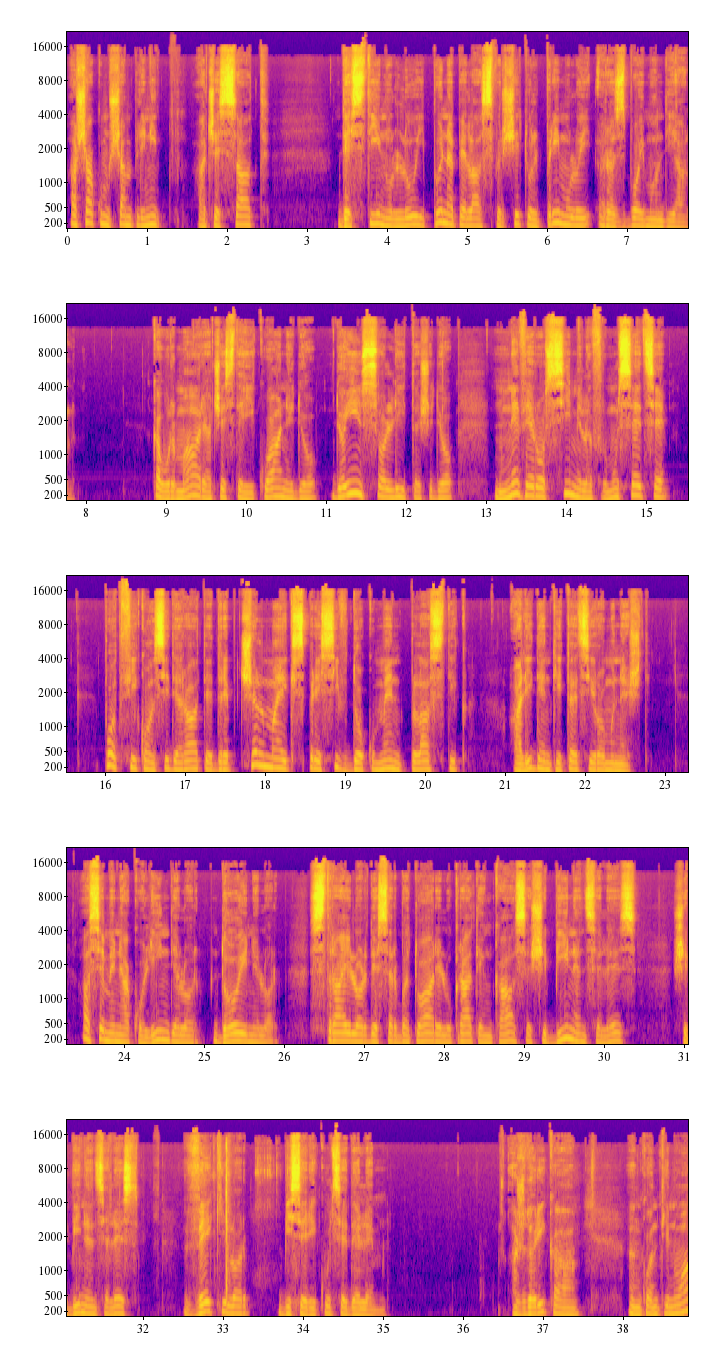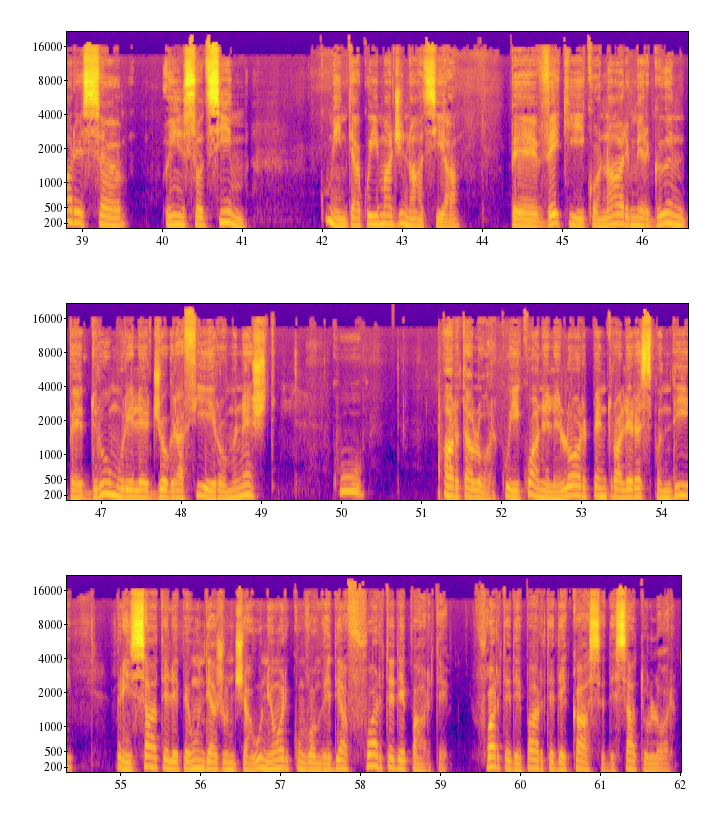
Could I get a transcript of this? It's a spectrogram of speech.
așa cum și-a împlinit acest sat destinul lui până pe la sfârșitul primului război mondial. Ca urmare acestei icoane de o, de o insolită și de o neverosimilă frumusețe, pot fi considerate drept cel mai expresiv document plastic al identității românești, asemenea colindelor, doinelor, strailor de sărbătoare lucrate în casă și, bineînțeles, și bineînțeles, vechilor bisericuțe de lemn. Aș dori ca în continuare să îi însoțim cu mintea, cu imaginația, pe vechii iconari mergând pe drumurile geografiei românești cu arta lor, cu icoanele lor pentru a le răspândi prin satele pe unde ajungea uneori, cum vom vedea, foarte departe, foarte departe de casă, de satul lor.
